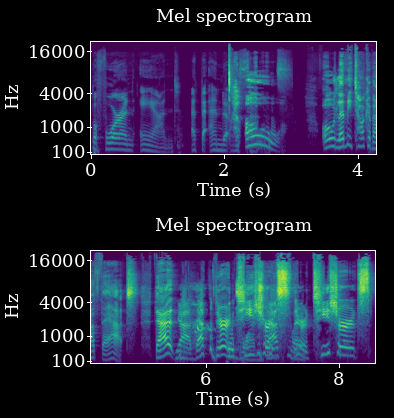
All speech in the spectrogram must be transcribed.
before an and at the end of Oh, oh, let me talk about that. That yeah, that's a there are t-shirts there are t-shirts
